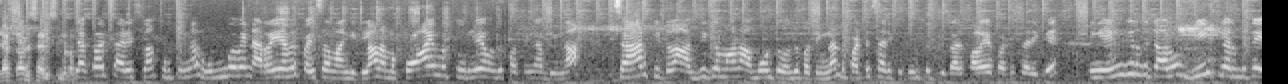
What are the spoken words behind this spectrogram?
ஜக்கார்டு சாரீஸ் மேடம் ஜக்கார்ட் சாரீஸ்லாம் கொடுத்தீங்கன்னா ரொம்பவே நிறையவே பைசா வாங்கிக்கலாம். நம்ம கோயம்புத்தூர்லயே வந்து பாத்தீங்க அப்படின்னா சார் கிட்டலாம் அதிகமான அமௌண்ட் வந்து பாத்தீங்கன்னா இந்த பட்டு சாரிக்கு கொடுத்துட்டு இருக்காரு பழைய பட்டு சாரிக்கு நீங்க எங்க இருந்துட்டாலும் வீட்ல இருந்துட்டே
